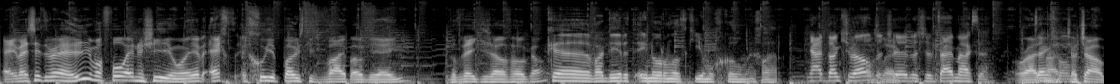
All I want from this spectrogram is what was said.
Hey, wij zitten weer helemaal vol energie, jongen. Je hebt echt een goede positieve vibe over je heen. Dat weet je zelf ook al. Ik eh, waardeer het enorm dat ik hier mocht komen, echt waar. Ja, dankjewel dat, je, dat je de tijd maakte. Alright, Ciao, ciao.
